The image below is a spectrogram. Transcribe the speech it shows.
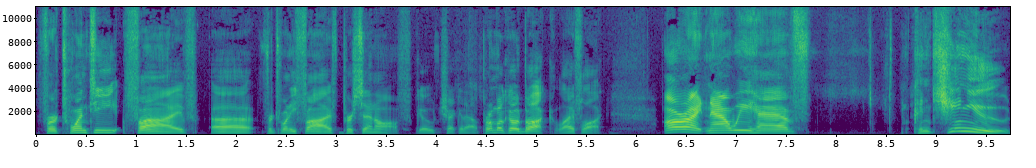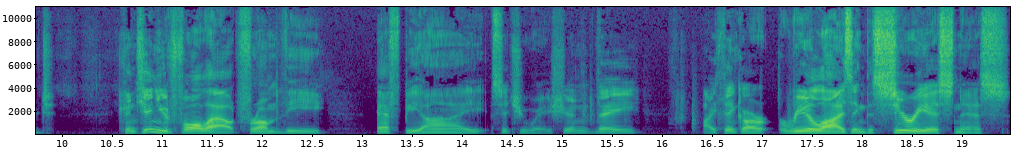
for 25 uh, for 25% off. Go check it out. Promo code BUCK, Lifelock. All right, now we have continued continued fallout from the FBI situation. They I think are realizing the seriousness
